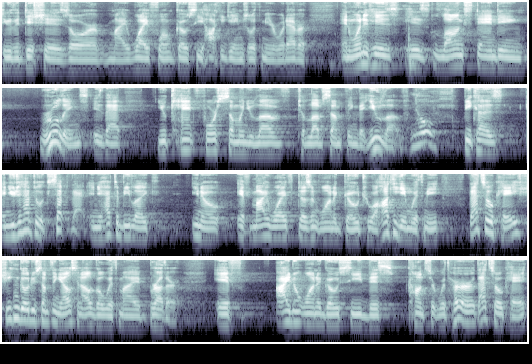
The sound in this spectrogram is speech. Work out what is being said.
do the dishes, or my wife won't go see hockey games with me, or whatever. And one of his his long-standing rulings is that you can't force someone you love to love something that you love. No. because and you just have to accept that. And you have to be like you know if my wife doesn't want to go to a hockey game with me that's okay. She can go do something else and i'll go with my brother. If i don't want to go see this concert with her that's okay.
